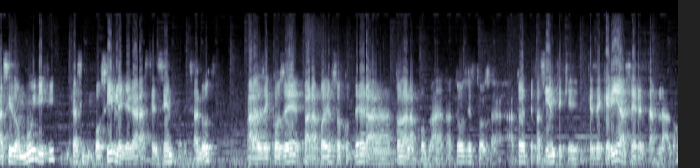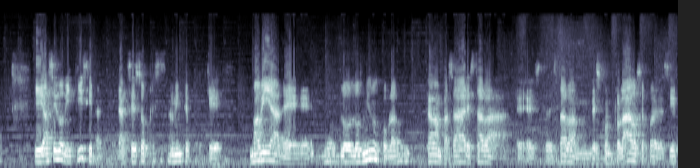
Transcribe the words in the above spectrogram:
Ha sido muy difícil, casi imposible llegar hasta el centro de salud para, recoger, para poder socorrer a, toda la, a, todos estos, a, todo este paciente que, que, se quería hacer el traslado. Y ha sido difícil el acceso precisamente porque no había, eh, los mismos pobladores que acaban pasar, estaba, eh, estaban descontrolados, se puede decir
